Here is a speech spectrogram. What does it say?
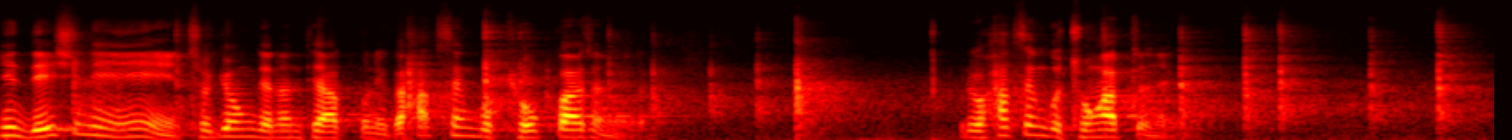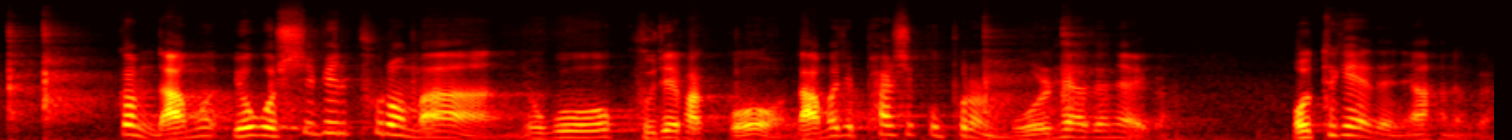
이 내신이 적용되는 대학 보니까 학생부 교과 전형이야. 그리고 학생부 종합 전형이야. 그럼 나무 요거 11%만 요거 구제 받고 나머지 89%는 뭘 해야 되냐 이거. 어떻게 해야 되냐 하는 거야.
